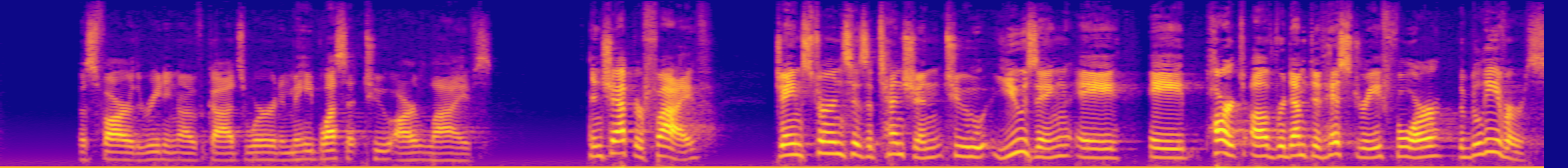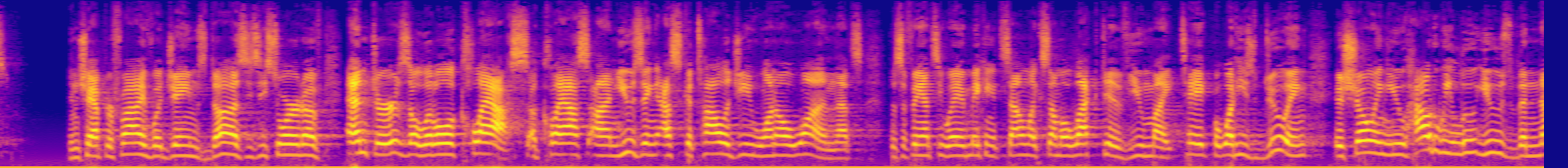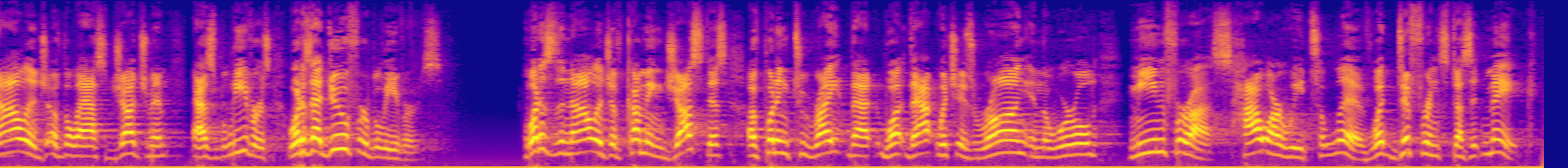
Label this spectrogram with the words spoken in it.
thus far the reading of God's Word, and may He bless it to our lives. In chapter 5, James turns his attention to using a, a part of redemptive history for the believers. In chapter 5, what James does is he sort of enters a little class, a class on using eschatology 101. That's just a fancy way of making it sound like some elective you might take. But what he's doing is showing you how do we use the knowledge of the last judgment as believers. What does that do for believers? What is the knowledge of coming justice, of putting to right that, what, that which is wrong in the world mean for us? How are we to live? What difference does it make?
